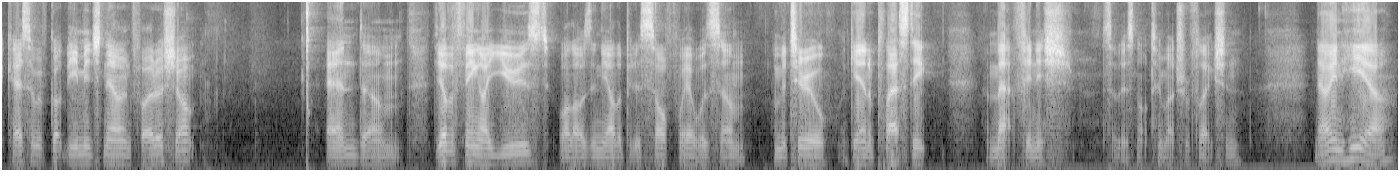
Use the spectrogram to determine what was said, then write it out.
Okay, so we've got the image now in Photoshop. And um, the other thing I used while I was in the other bit of software was um, a material, again a plastic, a matte finish, so there's not too much reflection. Now in here,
